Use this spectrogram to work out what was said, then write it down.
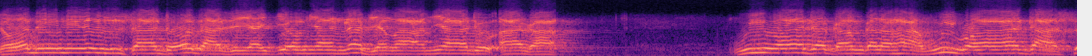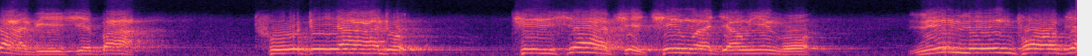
ဒေါတိနိသာဒေါသစရိုက်ကြောများနတ်မြမအများတို့အားက ဝိဝါဒကံကလဟဝိဝါဒစသည်ရှိပါထိုတရားတို့ထင်ရှားဖြစ်ချင်းဝအကြောင်းရင်းကိုလင်းလင်းဖော်ပြ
